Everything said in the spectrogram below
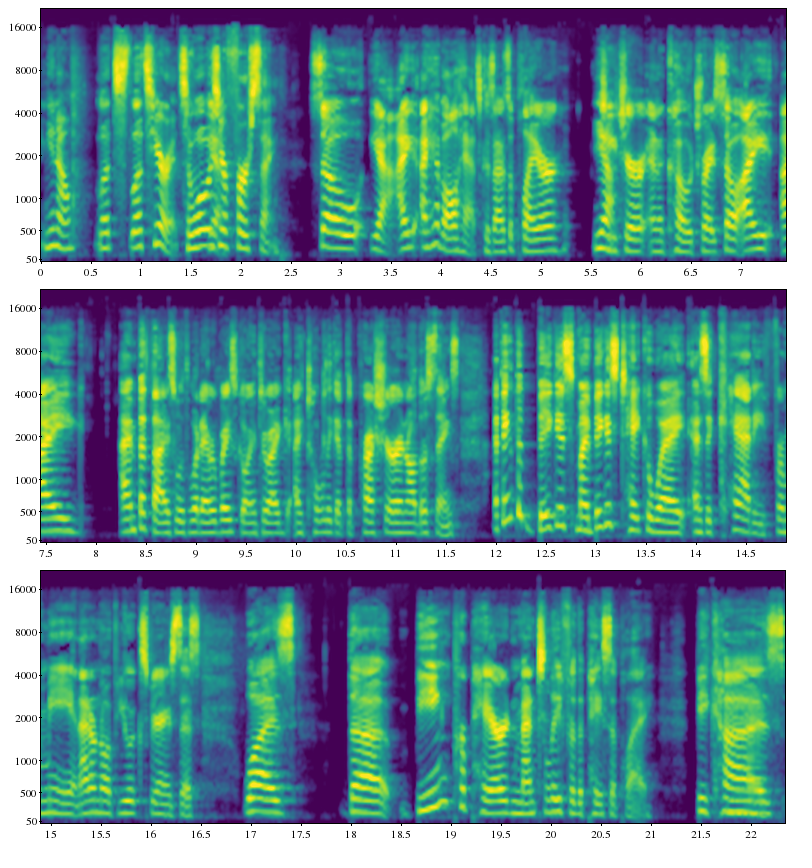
you know let's let's hear it so what was Yeah. your first thing So yeah, I, I have all hats because I was a player, Yeah. teacher, and a coach, right? So I I empathize with what everybody's going through. I, I totally get the pressure and all those things. I think the biggest, my biggest takeaway as a caddy for me, and I don't know if you experienced this, was the being prepared mentally for the pace of play. Because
